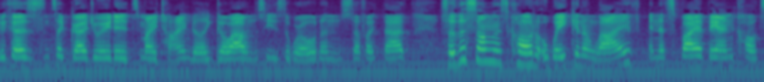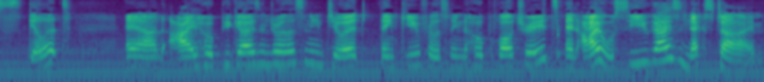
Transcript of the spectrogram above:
because since I've graduated, it's my time to like go out and seize the world and stuff like that. So this song is called "Awake and Alive" and it's by a band called Skillet. And I hope you guys enjoy listening to it. Thank you for listening to Hope of All Trades, and I will see you guys next time.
